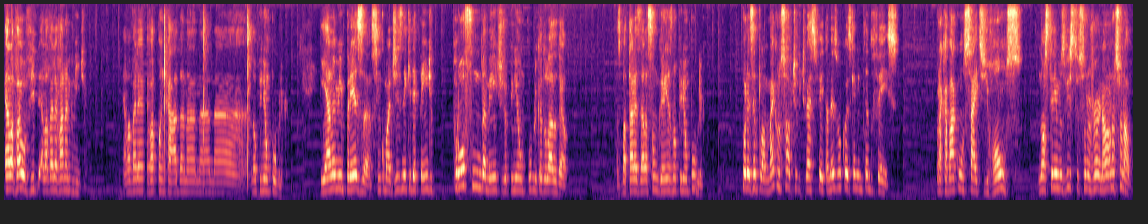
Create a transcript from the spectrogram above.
ela vai ouvir, ela vai levar na mídia. Ela vai levar pancada na, na, na, na opinião pública. E ela é uma empresa, assim como a Disney, que depende profundamente de opinião pública do lado dela. As batalhas dela são ganhas na opinião pública. Por exemplo, a Microsoft tivesse feito a mesma coisa que a Nintendo fez para acabar com os sites de ROMs, nós teríamos visto isso no Jornal Nacional.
